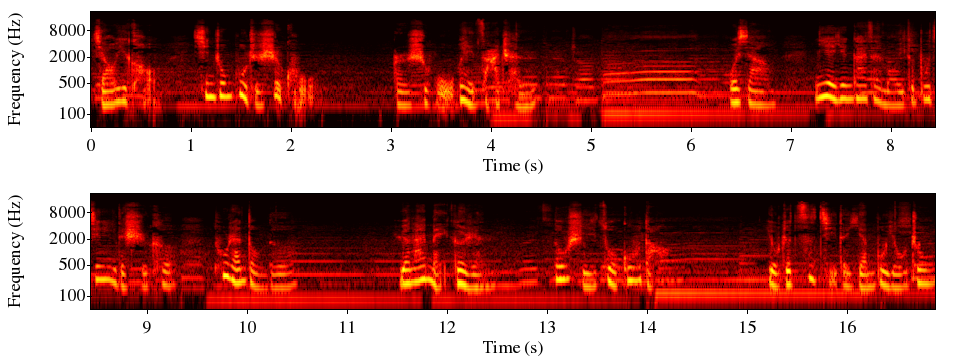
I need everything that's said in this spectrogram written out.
嚼一口。心中不只是苦，而是五味杂陈。我想，你也应该在某一个不经意的时刻，突然懂得，原来每个人都是一座孤岛，有着自己的言不由衷。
